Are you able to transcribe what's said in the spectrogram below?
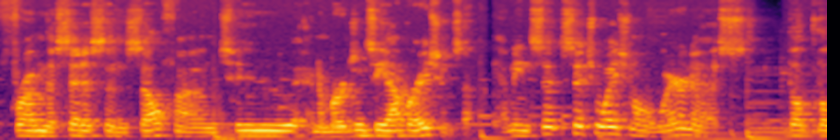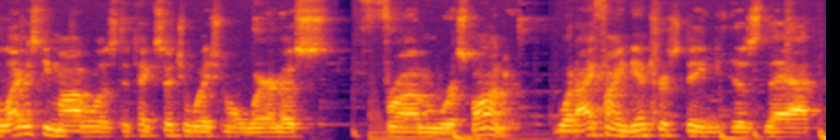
from the citizen's cell phone to an emergency operations center? I mean, situational awareness the, the legacy model is to take situational awareness from responder. What I find interesting is that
